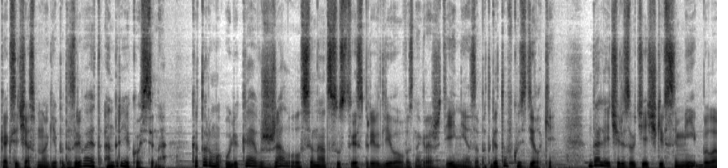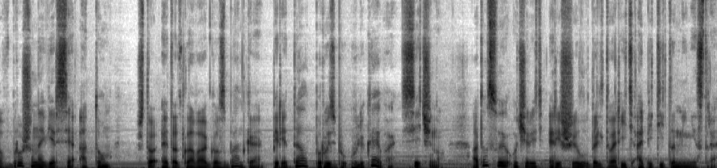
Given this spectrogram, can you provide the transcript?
Как сейчас многие подозревают, Андрея Костина – которому Улюкаев жаловался на отсутствие справедливого вознаграждения за подготовку сделки. Далее через утечки в СМИ была вброшена версия о том, что этот глава Госбанка передал просьбу Улюкаева Сечину, а тот, в свою очередь, решил удовлетворить аппетиты министра.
